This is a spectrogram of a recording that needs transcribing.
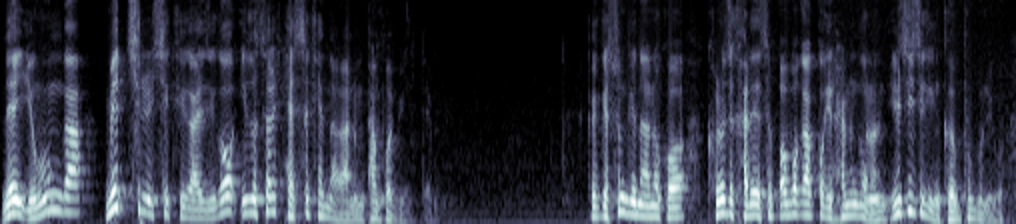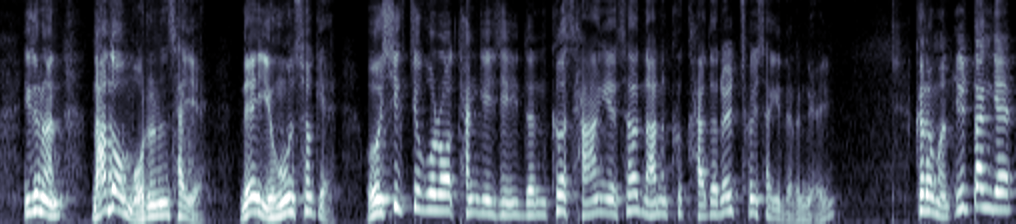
내 영혼과 매치를 시켜 가지고 이것을 해석해 나가는 방법이기 때문에. 그렇게 숨겨놔 놓고 close 카드에서 뽑아 갖고 일하는 거는 일시적인 그 부분이고. 이거는 나도 모르는 사이에 내 영혼 속에 의식적으로 담겨져 있던 그 상황에서 나는 그 카드를 choice하게 되는 거예요. 그러면 1단계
